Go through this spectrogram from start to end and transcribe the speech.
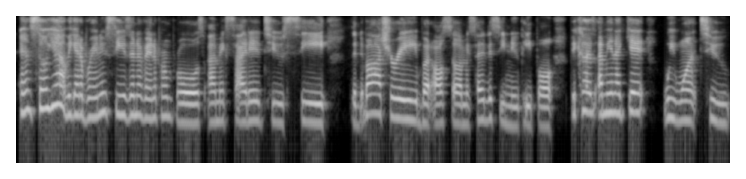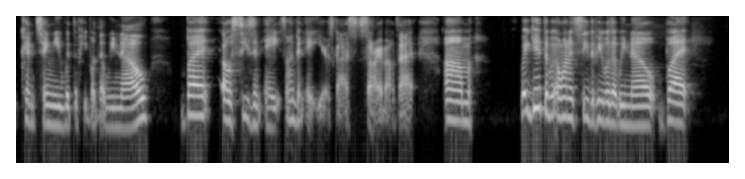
And so, yeah, we got a brand new season of Vanderpump Rules. I'm excited to see the debauchery, but also I'm excited to see new people because I mean, I get we want to continue with the people that we know, but oh, season eight. It's only been eight years, guys. Sorry about that. Um, we get that we want to see the people that we know, but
